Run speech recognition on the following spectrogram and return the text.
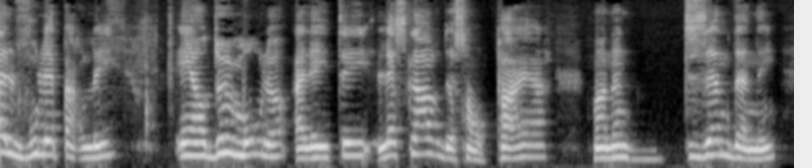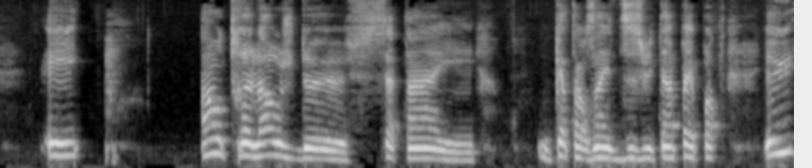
Elle voulait parler. Et en deux mots, là, elle a été l'esclave de son père pendant une dizaine d'années. Et entre l'âge de 7 ans et ou 14 ans et 18 ans, peu importe. Il y a eu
